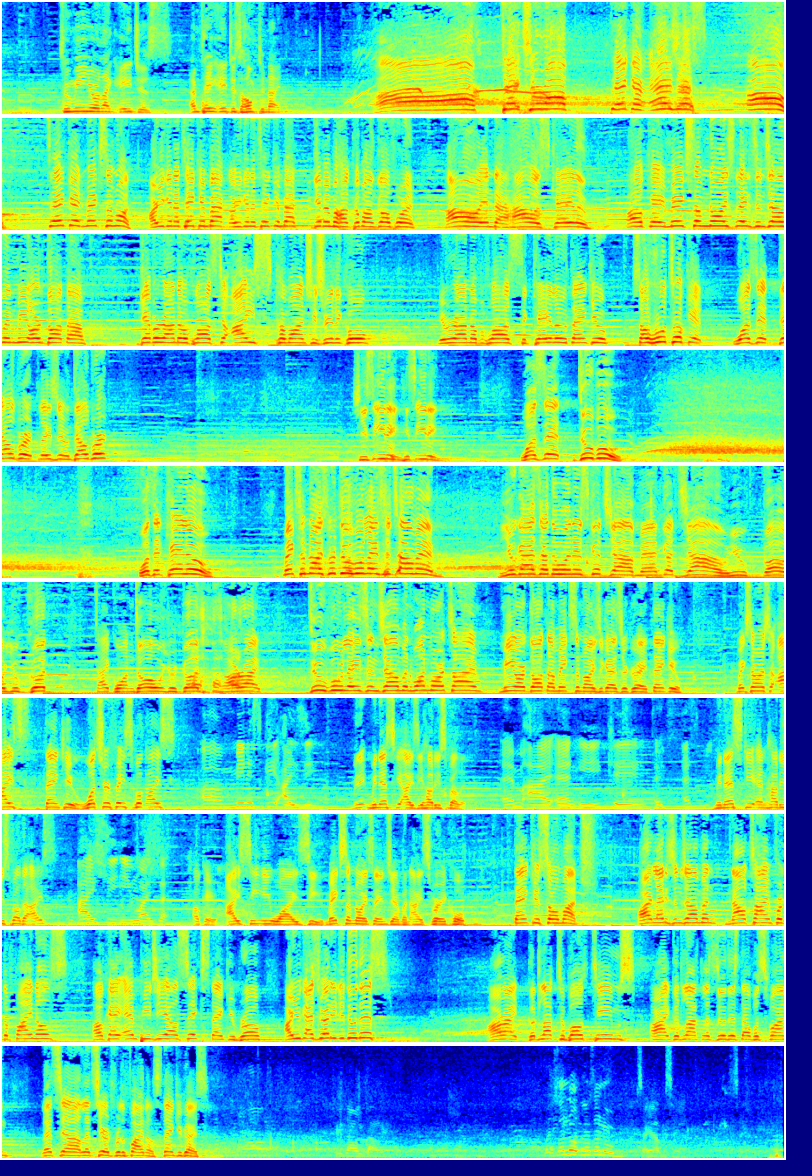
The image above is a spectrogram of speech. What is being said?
to me you're like ages. I'm taking ages home tonight. Ah! Takes her up! Take her, ages! Oh! Take it, make some noise. Are you gonna take him back? Are you gonna take him back? Give him a hug. Come on, go for it. Oh, in the house, Caleb. Okay, make some noise, ladies and gentlemen. Me or Dota. Give a round of applause to Ice. Come on, she's really cool. Give a round of applause to Kalu. Thank you. So, who took it? Was it Delbert, ladies and gentlemen? Delbert? She's eating. He's eating. Was it Dubu? Was it Kalu? Make some noise for Dubu, ladies and gentlemen. You guys are the winners. Good job, man. Good job. You, oh, you good. Taekwondo, you're good. All right. Dubu, ladies and gentlemen, one more time. Me or Dota, make some noise. You guys are great. Thank you. Make some noise for Ice. Thank you. What's your Facebook, Ice? Um, Mineski IZ. Min- Mineski Ice. How do you spell it? M I N E K S P. Mineski, and how do you spell the Ice? I C E Y Z. Okay, I C E Y Z. Make some noise, ladies and gentlemen. Ice, very cool. Thank you so much. All right, ladies and gentlemen, now time for the finals. Okay, MPGL 6. Thank you, bro. Are you guys ready to do this? All right, good luck to both teams. All right, good luck. Let's do this. That was fun. Let's uh, let's hear it for the finals. Thank you, guys.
